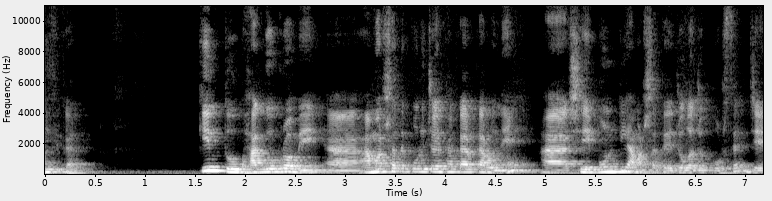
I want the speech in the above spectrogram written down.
ডিফিকাল্ট কিন্তু ভাগ্যক্রমে আমার সাথে পরিচয় থাকার কারণে সেই বোনটি আমার সাথে যোগাযোগ করছে যে,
